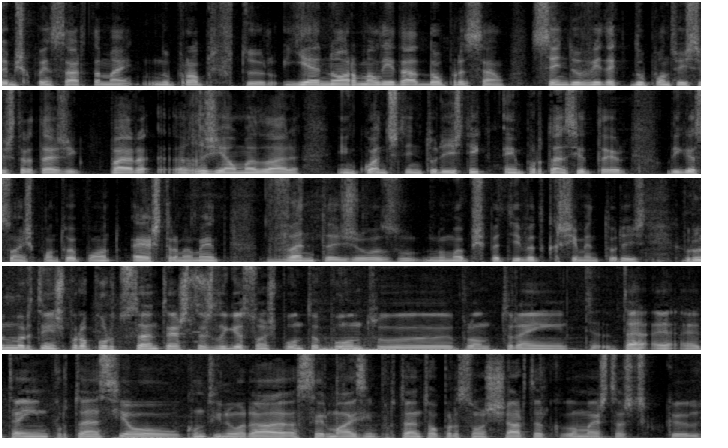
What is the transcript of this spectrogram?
temos que pensar também no próprio futuro e a normalidade da operação. Sem dúvida que, do ponto de vista estratégico para a região Madeira, enquanto destino turístico, a importância de ter ligações ponto a ponto é extremamente vantajoso numa perspectiva de crescimento turístico. Bruno Martins, para o Porto Santo, estas ligações ponto a ponto eh, pronto, têm, eh, têm importância ou continuará a ser mais importante operações charter como estas que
